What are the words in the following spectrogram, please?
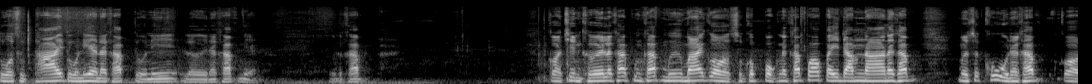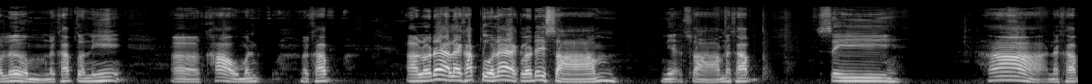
ตัวสุดท้ายตัวเนี้ยนะครับ ตัวนี้เลยนะครับเนี่ยดูนะครับก็เช่นเคยแล้วครับคุณครับมือไม้ก็สกปรกนะครับ เพราะไปดำนานะครับ เมื่อสักครู่นะครับ ก็เริ่มนะครับ ตอนนี้ ข้าวมันนะครับอ่าเราได้อะไรครับตัวแรกเราได้สามเนี่ยสามนะครับสี่ห้านะครับ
